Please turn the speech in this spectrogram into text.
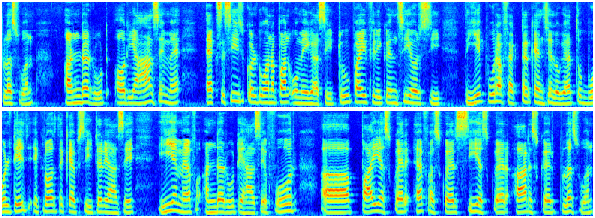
plus one under root और यहाँ से मैं X C equal to one upon omega C two pi frequency और सी तो ये पूरा फैक्टर कैंसिल हो गया। तो वोल्टेज अक्रॉस द कैपेसिटर यहाँ से E M F under root यहाँ से four pi square F square C square R square plus one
